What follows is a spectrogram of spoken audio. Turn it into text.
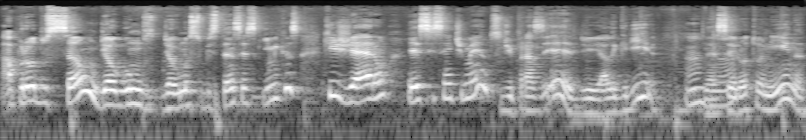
a produção de, alguns, de algumas substâncias químicas que geram esses sentimentos de prazer, de alegria, né? uhum. né? serotonina.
